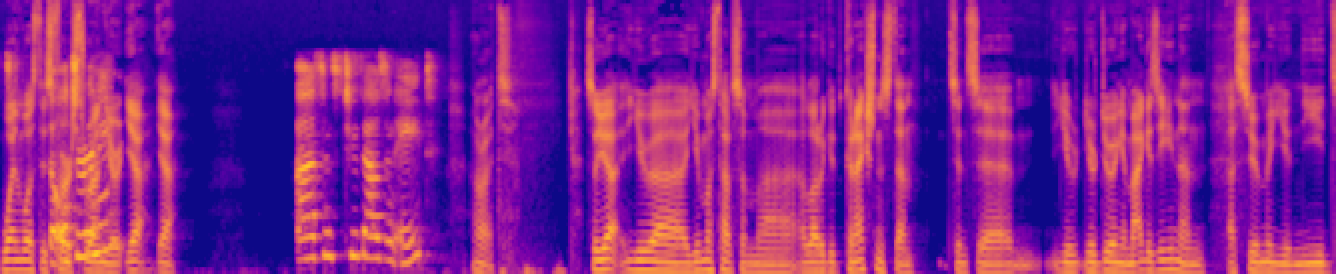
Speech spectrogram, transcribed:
When was this The first run? running? Your yeah yeah. Uh, since 2008. All right. So yeah, you uh, you must have some uh, a lot of good connections then, since uh, you're you're doing a magazine and assuming you need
